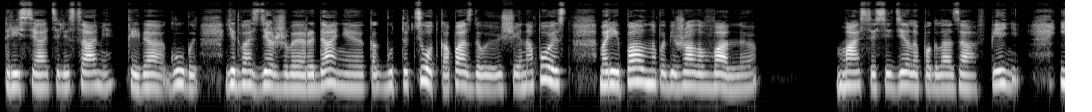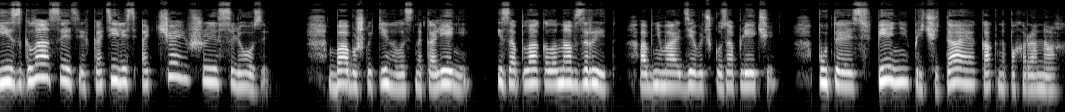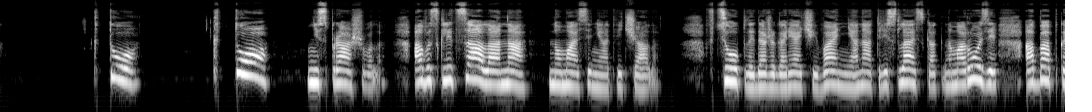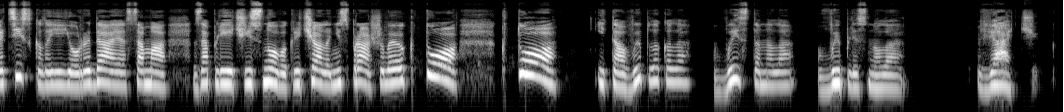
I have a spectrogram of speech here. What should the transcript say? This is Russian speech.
Тряся телесами, кривя губы, едва сдерживая рыдание, как будто тетка, опаздывающая на поезд, Мария Павловна побежала в ванную. Мася сидела по глаза в пене, и из глаз этих катились отчаявшие слезы. Бабушка кинулась на колени и заплакала на взрыд, обнимая девочку за плечи, путаясь в пене, причитая, как на похоронах. «Кто? Кто?» — не спрашивала, а восклицала она, но Мася не отвечала. В теплой, даже горячей ванне она тряслась, как на морозе, а бабка тискала ее, рыдая сама за плечи, и снова кричала, не спрашивая «Кто? Кто?» И та выплакала, выстонала, выплеснула. «Вятчик!»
